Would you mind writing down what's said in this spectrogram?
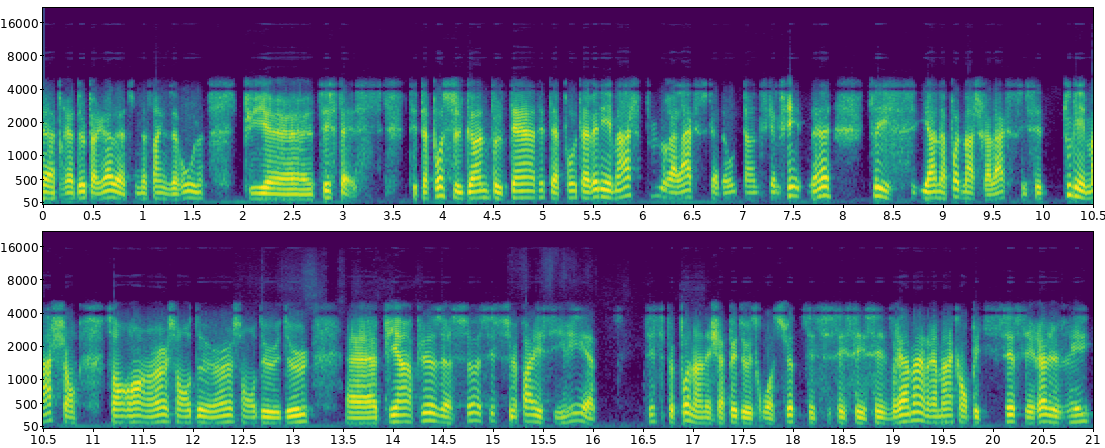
après deux périodes, tu menais 5-0. Puis, euh, tu sais, t'étais pas sur le gun tout le temps. T'étais pas, t'avais des matchs plus relax que d'autres. Tandis que maintenant, tu sais, il y en a pas de match relax. tous les matchs sont, sont 1-1, sont 2-1, sont 2-2. Euh, puis, en plus de ça, si tu veux faire les séries, tu tu peux pas en échapper deux, trois suites. C'est vraiment, vraiment compétitif. C'est relevé.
